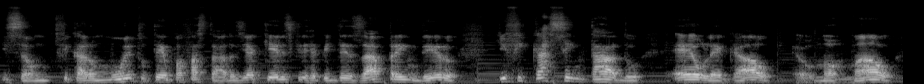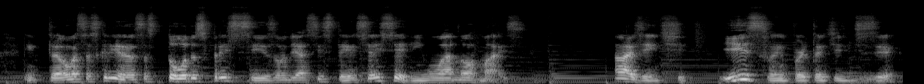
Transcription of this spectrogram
que são ficaram muito tempo afastados e aqueles que de repente desaprenderam que ficar sentado é o legal, é o normal, então essas crianças todas precisam de assistência e seriam anormais. Ah, gente, isso é importante dizer.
